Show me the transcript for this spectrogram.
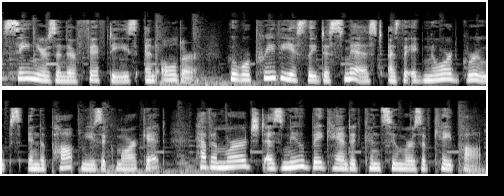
Seniors in their 50s and older, who were previously dismissed as the ignored groups in the pop music market, have emerged as new big-handed consumers of K-pop.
